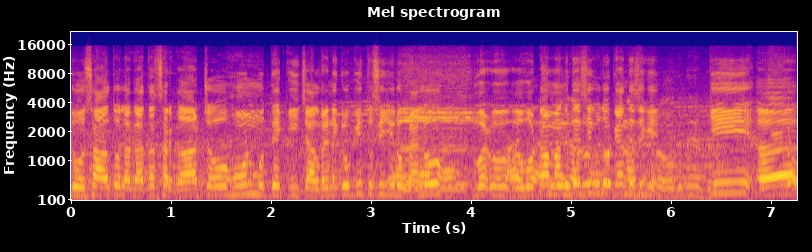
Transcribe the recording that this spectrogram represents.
2 ਸਾਲ ਤੋਂ ਲਗਾਤਾਰ ਸਰਕਾਰ 'ਚ ਹੋ ਹੁਣ ਮੁੱਦੇ ਕੀ ਚੱਲ ਰਹੇ ਨੇ? ਕਿਉਂਕਿ ਤੁਸੀਂ ਜਦੋਂ ਪਹਿਲੋਂ ਵ- ਵ- ਵੋਟਾਂ ਮੰਗਦੇ ਸੀ ਉਦੋਂ ਕਹਿੰਦੇ ਸੀਗੇ ਕਿ ਅ,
